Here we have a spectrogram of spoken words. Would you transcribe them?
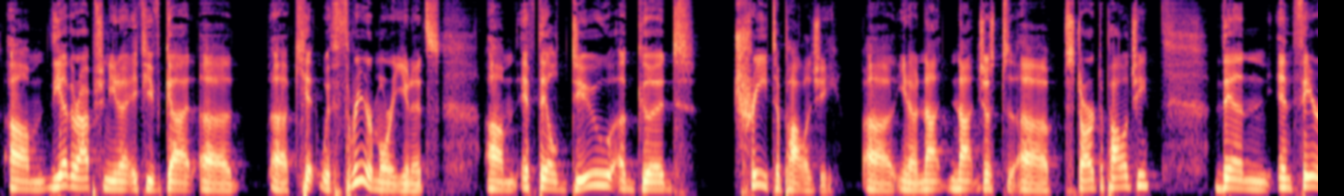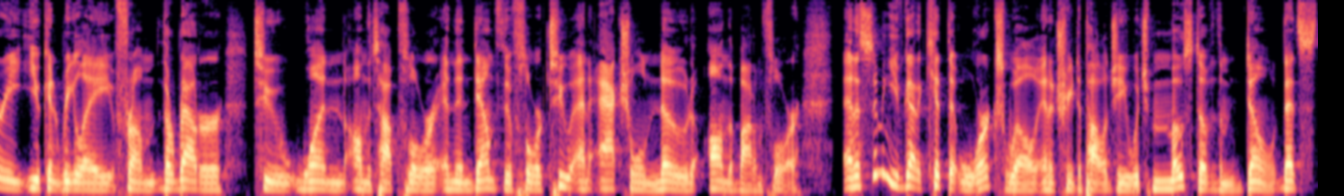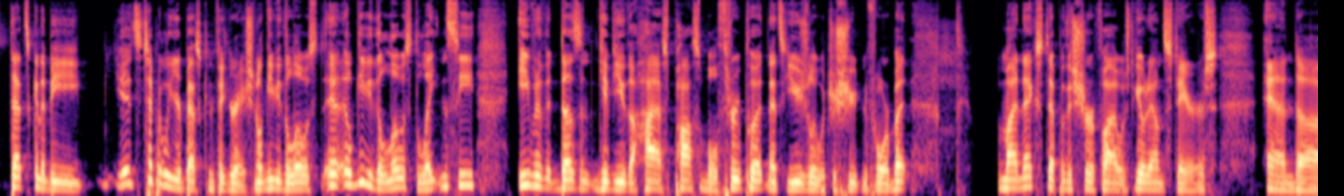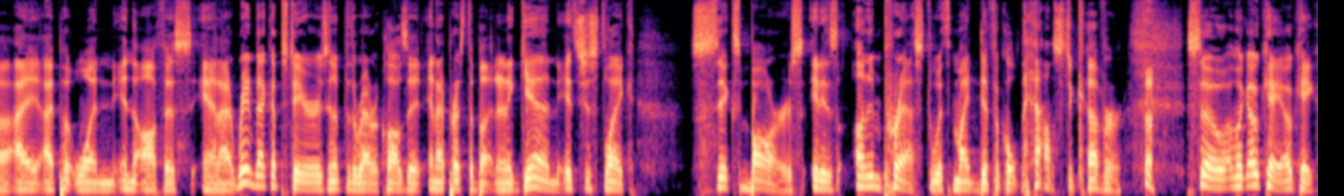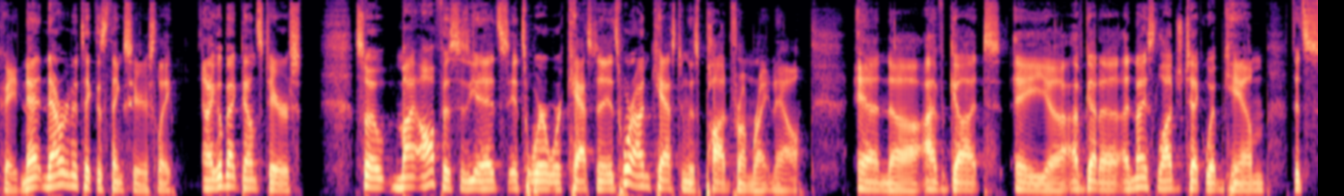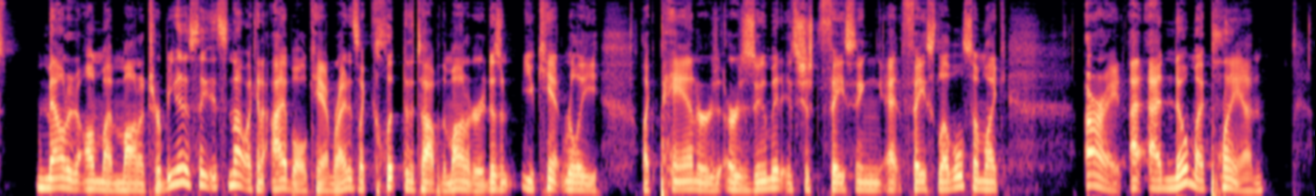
um, the other option, you know, if you've got a, a kit with three or more units, um, if they'll do a good tree topology, uh, you know, not not just uh, star topology, then in theory you can relay from the router to one on the top floor and then down through the floor to an actual node on the bottom floor. And assuming you've got a kit that works well in a tree topology, which most of them don't, that's that's going to be it's typically your best configuration. It'll give you the lowest it'll give you the lowest latency even if it doesn't give you the highest possible throughput, that's usually what you're shooting for. But my next step with the SureFi was to go downstairs, and uh, I, I put one in the office, and I ran back upstairs and up to the router closet, and I pressed the button, and again, it's just like six bars. It is unimpressed with my difficult house to cover. so I'm like, okay, okay, okay. Now, now we're going to take this thing seriously. And I go back downstairs. So my office is yeah, it's it's where we're casting. It's where I'm casting this pod from right now and uh, I've got a have uh, got a, a, nice Logitech webcam that's mounted on my monitor. But you know, this thing, it's not like an eyeball cam, right? It's like clipped to the top of the monitor. It doesn't, you can't really like pan or, or zoom it. It's just facing at face level. So I'm like, all right, I, I know my plan.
